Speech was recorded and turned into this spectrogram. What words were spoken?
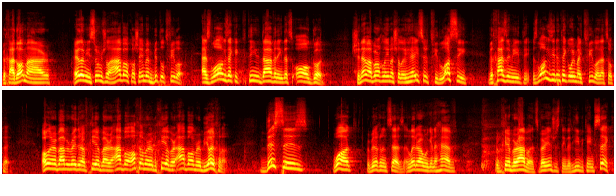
Elam Yisurim Shalahava, Kol Ben Bittul Tefillah. As long as I can continue davening, that's all good. Shenem Baruch Tfilasi V'chazim Iti. As long as he didn't take away my tefillah, that's okay. Omer Rabbi Reder Rav Chia Bar Abba, Rabbi Chia Bar Abba, Omer Rabbi. This is what Rabbi Yochanan says, and later on we're going to have Rabbi Chia Barabba. It's very interesting that he became sick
